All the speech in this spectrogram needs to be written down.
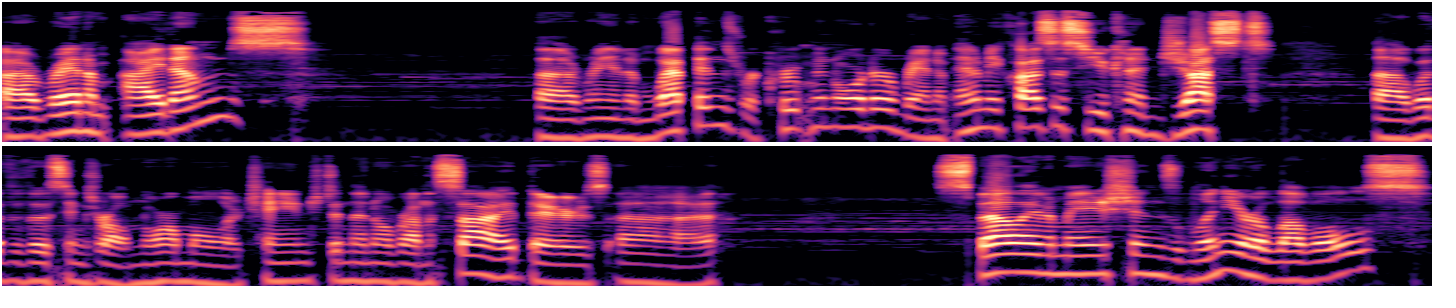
Uh, random items, uh, random weapons, recruitment order, random enemy classes. So you can adjust uh, whether those things are all normal or changed. And then over on the side, there's uh, spell animations, linear levels,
